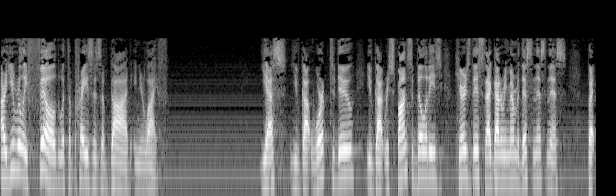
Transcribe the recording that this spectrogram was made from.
are you really filled with the praises of God in your life? Yes, you've got work to do. You've got responsibilities. Here's this. I got to remember this and this and this. But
